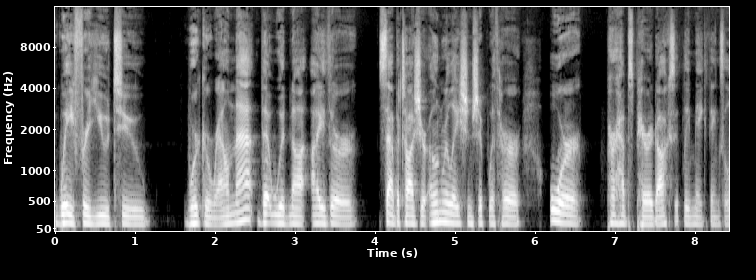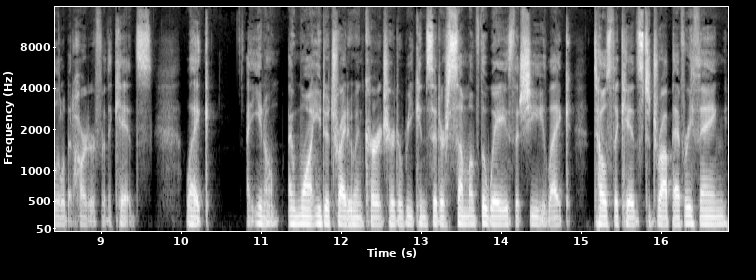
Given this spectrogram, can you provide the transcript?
way for you to work around that that would not either sabotage your own relationship with her or perhaps paradoxically make things a little bit harder for the kids. Like, you know, I want you to try to encourage her to reconsider some of the ways that she like tells the kids to drop everything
